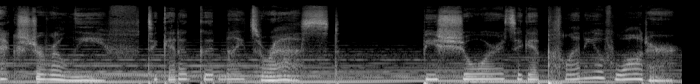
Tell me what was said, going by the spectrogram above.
extra relief to get a good night's rest. Be sure to get plenty of water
